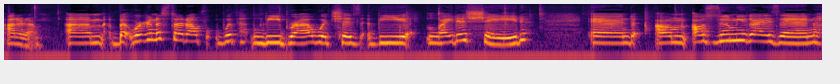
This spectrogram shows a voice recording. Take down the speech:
I don't know. Um, but we're going to start off with Libra, which is the lightest shade. And um, I'll zoom you guys in.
